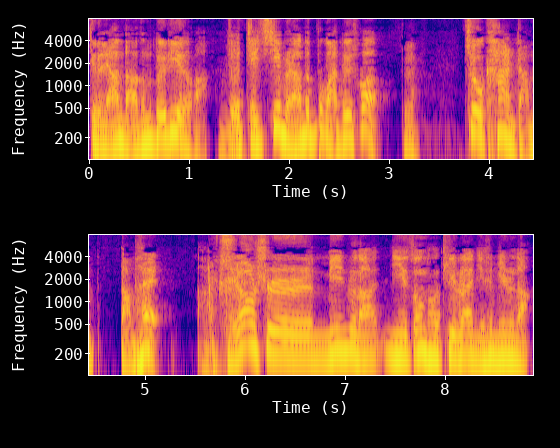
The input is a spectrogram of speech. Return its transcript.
这个两党这么对立的话，就这基本上都不管对错了，对，就看党党派啊，只要是民主党，你总统提出来你是民主党，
